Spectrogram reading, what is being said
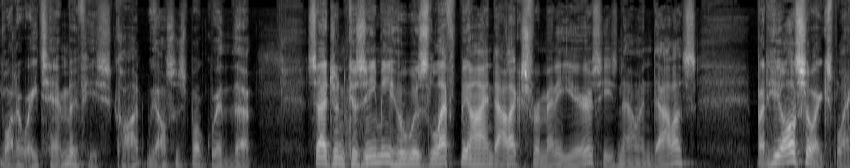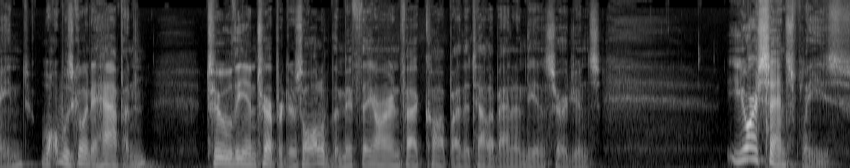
what awaits him if he's caught. We also spoke with uh, Sajjan Kazemi, who was left behind Alex for many years. He's now in Dallas. But he also explained what was going to happen to the interpreters, all of them, if they are in fact caught by the Taliban and the insurgents. Your sense, please,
